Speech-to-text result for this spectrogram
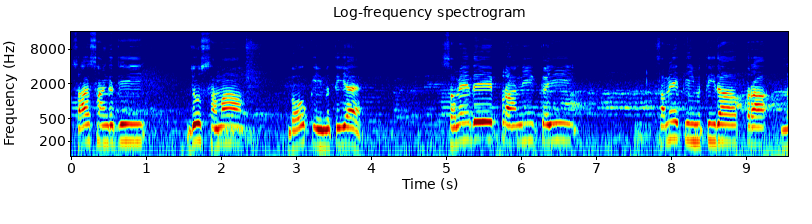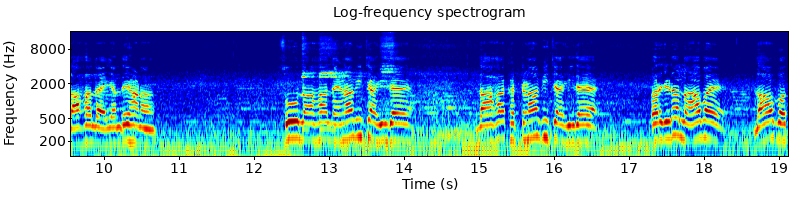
ਸਾਧ ਸੰਗਤ ਜੀ, ਜੋ ਸਮਾਂ ਬਹੁਤ ਕੀਮਤੀ ਹੈ। ਸਮੇਂ ਦੇ ਪ੍ਰਾਨੀ ਕਈ ਸਮੇਂ ਕੀਮਤੀ ਦਾ ਪ੍ਰਾ- ਲਾਹਾ ਲੈ ਜਾਂਦੇ ਹਨ। ਸੋ ਲਾਹਾ ਲੈਣਾ ਵੀ ਚਾਹੀਦਾ ਹੈ, ਲਾਹਾ ਖੱਟਣਾ ਵੀ ਚਾਹੀਦਾ ਹੈ। ਪਰ ਜਿਹੜਾ ਲਾਭ ਹੈ, ਲਾਭ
